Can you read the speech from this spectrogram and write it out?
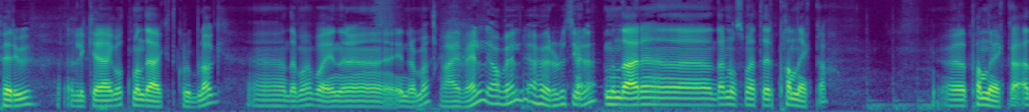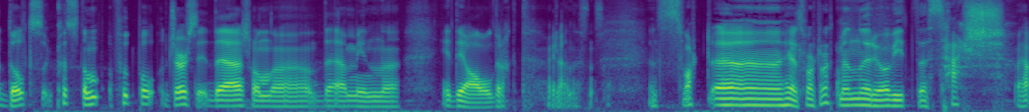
Peru liker jeg godt, men det er ikke et klubblag. Det må jeg bare innrømme. Nei vel, ja vel. Jeg hører du sier det. Men det er, det er noe som heter Paneka. Eh, Paneka Adults Custom Football Jersey. Det er sånn eh, Det er min eh, idealdrakt, vil jeg nesten si. En svart, uh, helsvart drakt med en rød og hvit sash Ja.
